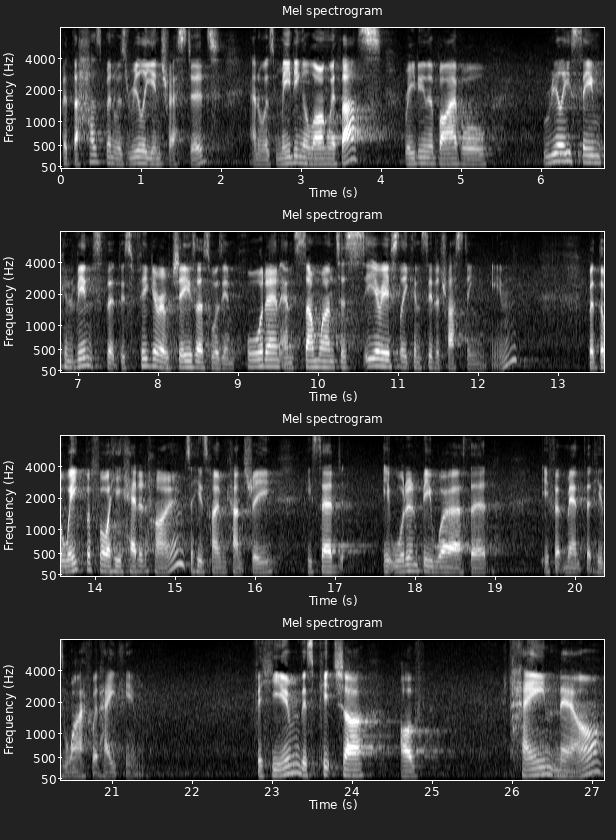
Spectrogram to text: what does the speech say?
but the husband was really interested and was meeting along with us, reading the Bible, really seemed convinced that this figure of Jesus was important and someone to seriously consider trusting in. But the week before he headed home to his home country, he said it wouldn't be worth it if it meant that his wife would hate him. For him, this picture of pain now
